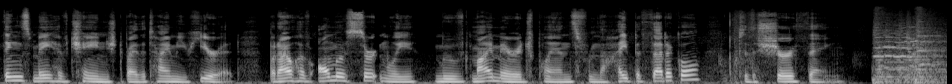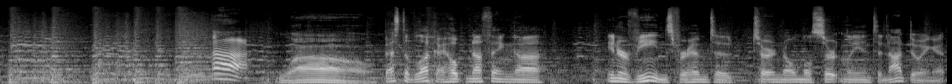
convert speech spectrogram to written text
Things may have changed by the time you hear it, but I'll have almost certainly moved my marriage plans from the hypothetical to the sure thing. Ah, Wow. Best of luck. I hope nothing uh, intervenes for him to turn almost certainly into not doing it.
